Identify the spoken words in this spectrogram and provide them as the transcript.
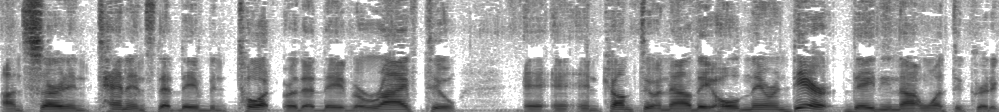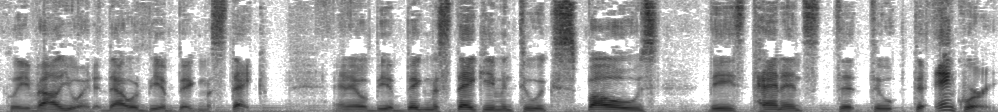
on certain tenets that they've been taught or that they've arrived to and come to, and now they hold near and dear, they do not want to critically evaluate it. That would be a big mistake. And it would be a big mistake even to expose these tenants to, to, to inquiry.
